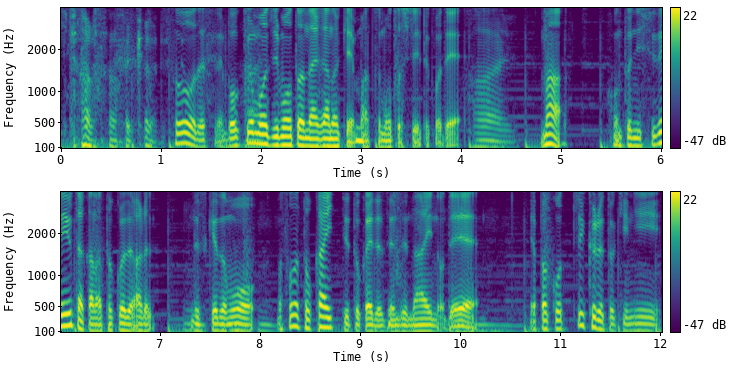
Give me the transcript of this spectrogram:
北原さんはいかがですか？そうですね。僕も地元長野県松本市というところで、はい、まあ本当に自然豊かなところではあるんですけども、まあ、そんな都会っていう都会では全然ないので、やっぱこっち来る時に、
